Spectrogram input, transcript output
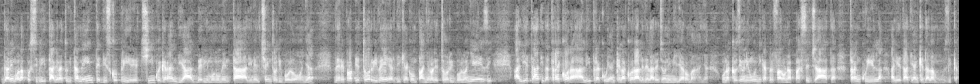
Daremo la possibilità gratuitamente di scoprire cinque grandi alberi monumentali nel centro di Bologna, vere e proprie torri verdi che accompagnano le torri bolognesi, allietati da tre corali, tra cui anche la corale della regione Emilia-Romagna. Un'occasione unica per fare una passeggiata tranquilla, allietati anche dalla musica.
